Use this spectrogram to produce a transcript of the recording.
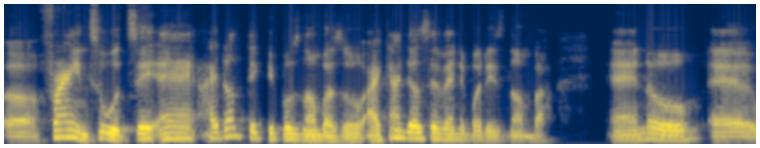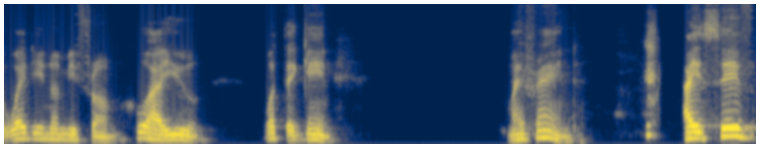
uh, friends who would say, eh, "I don't take people's numbers, so I can't just save anybody's number." And no, uh, where do you know me from? Who are you? What again? My friend, I save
